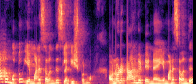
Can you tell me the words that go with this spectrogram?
ஆக மொத்தம் என் மனசை வந்து ஸ்லகிஷ் பண்ணுவான். அவனோட டார்கெட் என்ன? என் மனசை வந்து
